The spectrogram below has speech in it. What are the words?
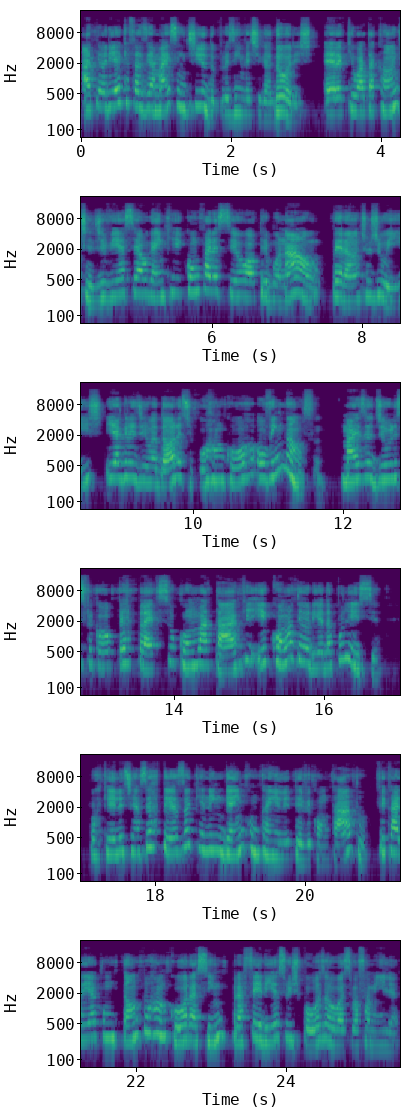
A teoria que fazia mais sentido para os investigadores era que o atacante devia ser alguém que compareceu ao tribunal perante o juiz e agrediu a Dorothy por rancor ou vingança. Mas o Julius ficou perplexo com o ataque e com a teoria da polícia, porque ele tinha certeza que ninguém com quem ele teve contato ficaria com tanto rancor assim para ferir a sua esposa ou a sua família.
